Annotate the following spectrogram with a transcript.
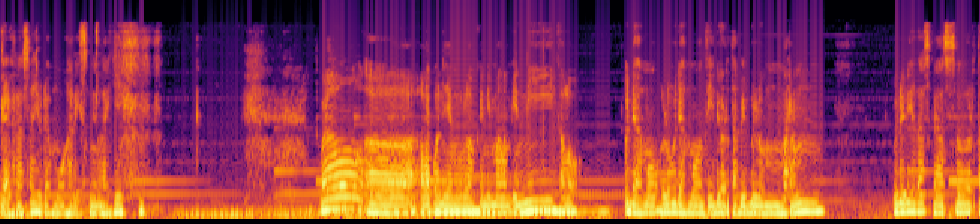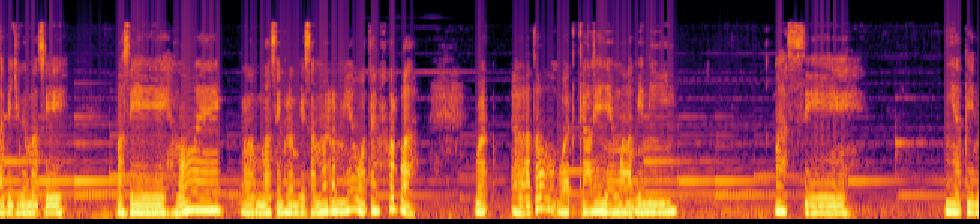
Gak kerasa ya udah mau hari Senin lagi. Well uh, apa pun yang lo lakuin di malam ini kalau udah mau lu udah mau tidur tapi belum merem udah di atas kasur tapi juga masih masih melek eh, masih belum bisa merem ya whatever lah. Buat uh, atau buat kalian yang malam ini masih nyiapin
